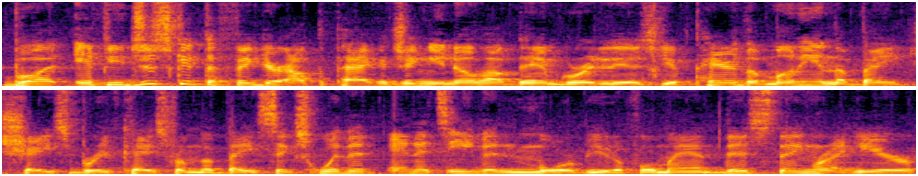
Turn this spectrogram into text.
but if you just get the figure out the packaging, you know how damn great it is. You pair the Money in the Bank Chase briefcase from the basics with it, and it's even more beautiful, man. This thing right here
